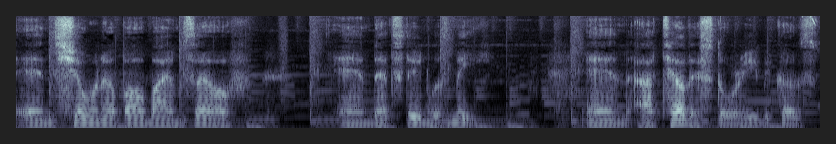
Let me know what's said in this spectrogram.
and showing up all by himself, and that student was me. And I tell this story because,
